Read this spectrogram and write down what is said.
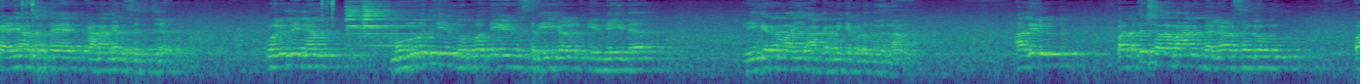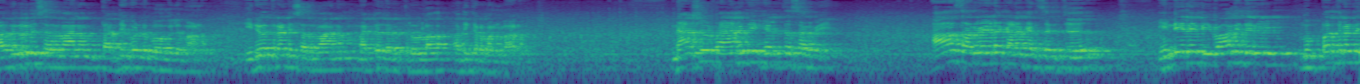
കഴിഞ്ഞ വർഷത്തെ കണക്കനുസരിച്ച് ഒരു ദിനം മുന്നൂറ്റി മുപ്പത്തിയേഴ് സ്ത്രീകൾ ഇന്ത്യയിൽ ഭീകരമായി ആക്രമിക്കപ്പെടുന്നു എന്നാണ്. അതിൽ പത്ത് ശതമാനം ബലാത്സംഗവും പതിനൊന്ന് ശതമാനം തട്ടിക്കൊണ്ടുപോകലുമാണ്. ഇരുപത്തിരണ്ട് ശതമാനം മറ്റു തരത്തിലുള്ള അതിക്രമങ്ങളാണ്. National family health survey. ആ സർവേയുടെ കണക്കനുസരിച്ച് ഇന്ത്യയിലെ വിവാഹിതരിൽ മുപ്പത്തിരണ്ട്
